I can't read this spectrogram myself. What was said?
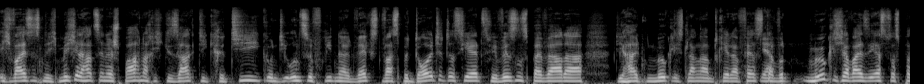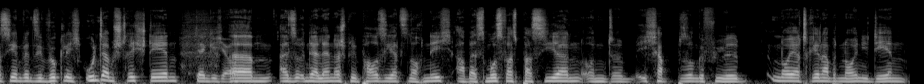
ich weiß es nicht. Michael hat es in der Sprachnachricht gesagt, die Kritik und die Unzufriedenheit wächst. Was bedeutet das jetzt? Wir wissen es bei Werder, die halten möglichst lange am Trainer fest. Ja. Da wird möglicherweise erst was passieren, wenn sie wirklich unterm Strich stehen. Denke ich auch. Ähm, also in der Länderspielpause jetzt noch nicht, aber es muss was passieren und äh, ich habe so ein Gefühl, neuer Trainer mit neuen Ideen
